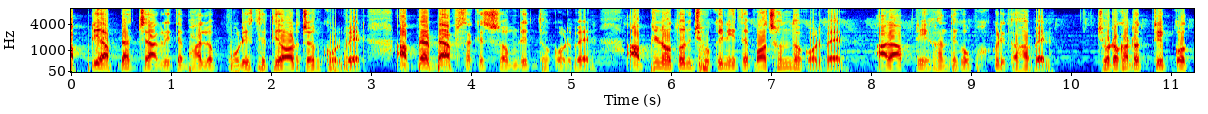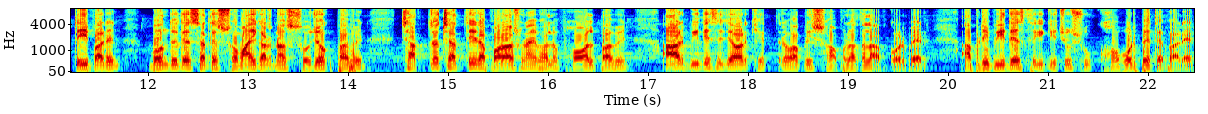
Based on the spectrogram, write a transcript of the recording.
আপনি আপনার চাকরিতে ভালো পরিস্থিতি অর্জন করবেন, আপনার ব্যবসাকে সমৃদ্ধ করবেন, আপনি নতুন ঝুঁকি নিতে পছন্দ করবেন, আর আপনি এখান থেকে উপকৃত হবেন। ছোটোখাটো ট্রিপ করতেই পারেন, বন্ধুদের সাথে সময় কাটানোর সুযোগ পাবেন, ছাত্রছাত্রীরা পড়াশোনায় ভালো ফল পাবেন, আর বিদেশে যাওয়ার ক্ষেত্রেও আপনি সফলতা লাভ করবেন। আপনি বিদেশ থেকে কিছু সুখবর পেতে পারেন।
